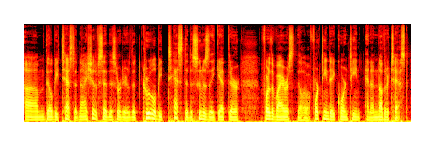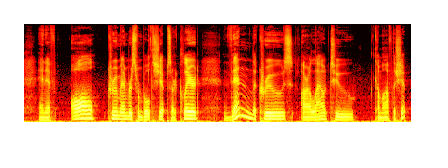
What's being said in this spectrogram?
um, they'll be tested. Now, I should have said this earlier. The crew will be tested as soon as they get there for the virus. They'll have a 14 day quarantine and another test. And if all crew members from both ships are cleared, then the crews are allowed to come off the ship,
